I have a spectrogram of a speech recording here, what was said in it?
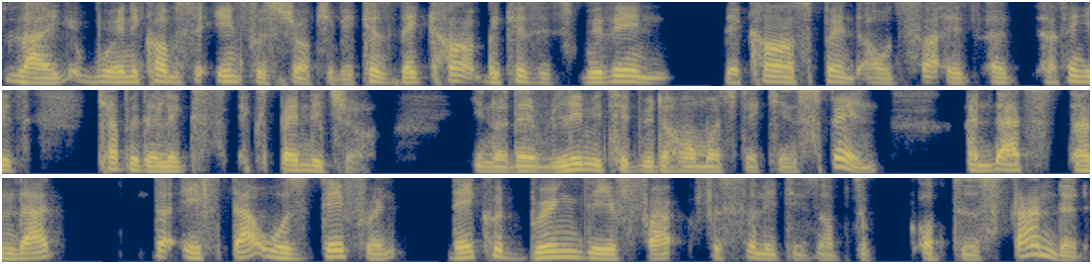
like when it comes to infrastructure, because they can't because it's within they can't spend outside. It's, uh, I think it's capital ex- expenditure. You know, they're limited with how much they can spend, and that's and that, that if that was different, they could bring their fa- facilities up to up to standard.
